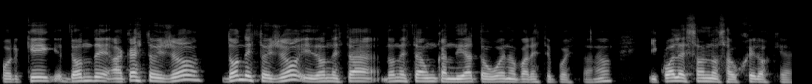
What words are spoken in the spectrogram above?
¿por qué, dónde, acá estoy yo, dónde estoy yo y dónde está, dónde está un candidato bueno para este puesto, ¿no? Y cuáles son los agujeros que hay.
